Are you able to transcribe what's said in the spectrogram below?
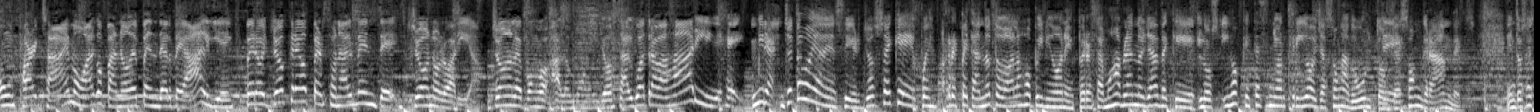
un part-time o algo para no depender de alguien. Pero yo creo personalmente, yo no lo haría. Yo no le pongo a lo money. Yo salgo a trabajar y, hey, Mira, yo te voy a decir, yo sé que, pues, respetando todas las opiniones, pero estamos hablando ya de que los hijos que este señor crió ya son adultos, Sí. ya son grandes. Entonces,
